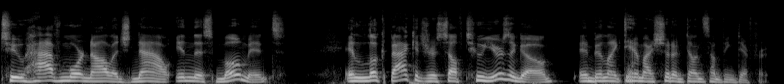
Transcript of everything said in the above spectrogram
to have more knowledge now in this moment and look back at yourself two years ago and been like, damn, I should have done something different.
